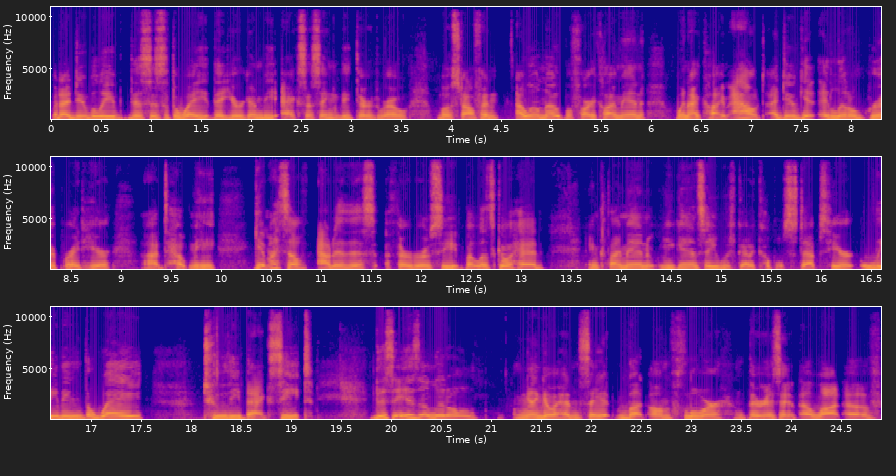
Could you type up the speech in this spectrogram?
but I do believe this is the way that you're gonna be accessing the third row most often. I will note before I climb in, when I climb out, I do get a little grip right here uh, to help me get myself out of this third row seat. But let's go ahead and climb in. You can see we've got a couple steps here leading the way to the back seat. This is a little, I'm gonna go ahead and say it, butt on floor. There isn't a lot of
